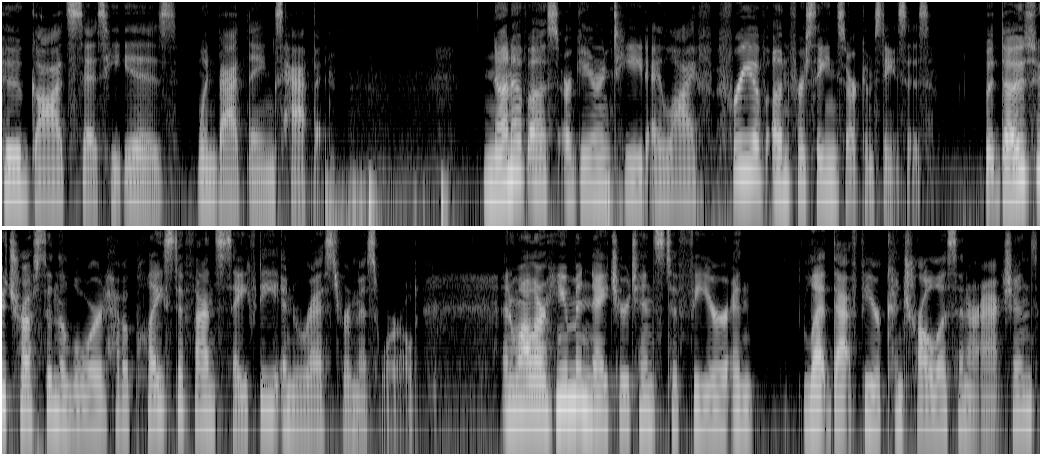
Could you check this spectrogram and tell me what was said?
who God says He is when bad things happen. None of us are guaranteed a life free of unforeseen circumstances, but those who trust in the Lord have a place to find safety and rest from this world. And while our human nature tends to fear and let that fear control us in our actions,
